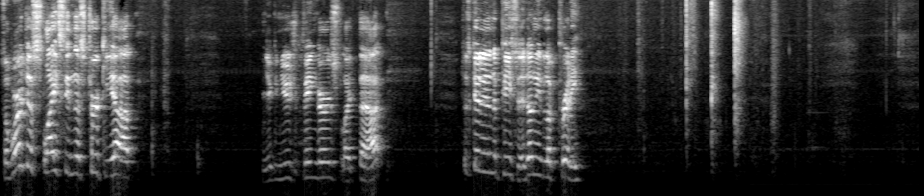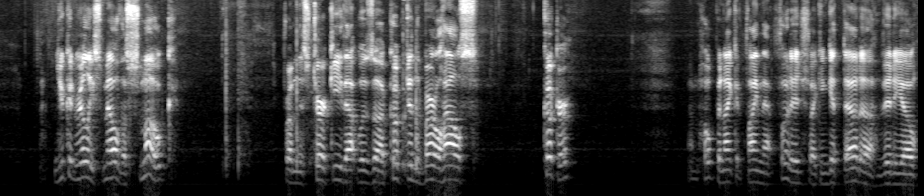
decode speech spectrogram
So we're just slicing this turkey up. You can use your fingers like that. Just get it into pieces. It doesn't even look pretty. You can really smell the smoke from this turkey that was uh, cooked in the barrel house cooker. I'm hoping I can find that footage so I can get that uh, video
